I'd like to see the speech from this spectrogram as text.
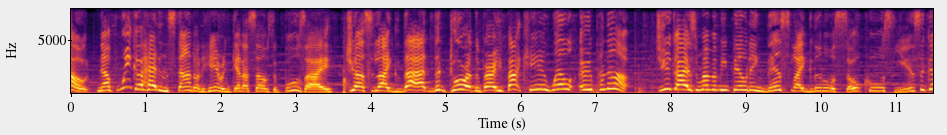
out. Now, if we go ahead and stand on here and get ourselves a bullseye, just like that, the door at the very back here will open up. Do you guys remember me building this like little assault course years ago?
